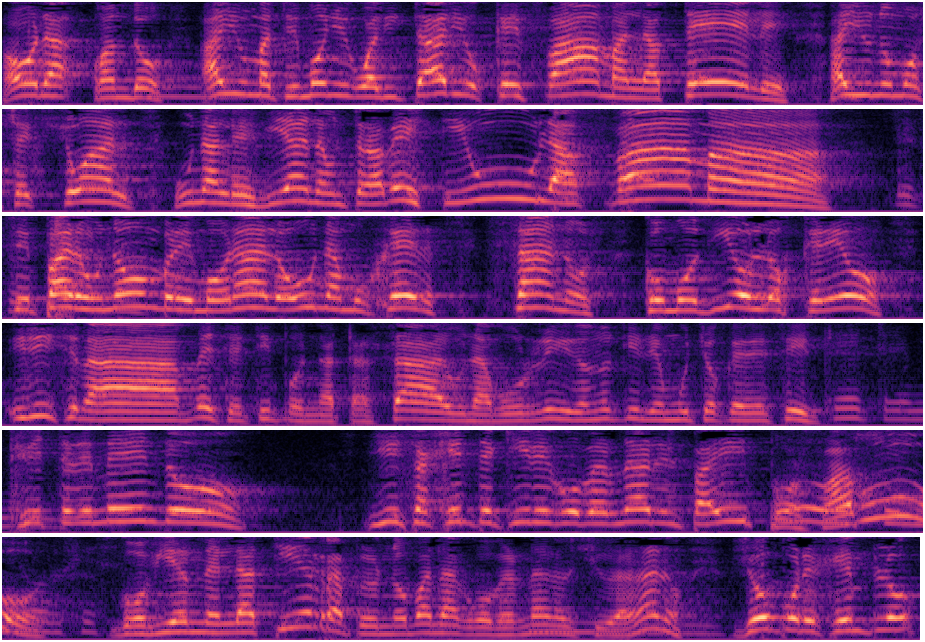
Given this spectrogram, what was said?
Ahora, cuando hay un matrimonio igualitario, qué fama en la tele. Hay un homosexual, una lesbiana, un travesti. ¡Uh, la fama! Se para un hombre moral o una mujer sanos, como Dios los creó. Y dicen, ah, este tipo es un atrasado, un aburrido, no tiene mucho que decir. Qué tremendo. ¡Qué tremendo! Y esa gente quiere gobernar el país, por Oh, favor. Señor Jesús. Gobiernen la tierra, pero no van a gobernar al ciudadano. Yo, por ejemplo,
